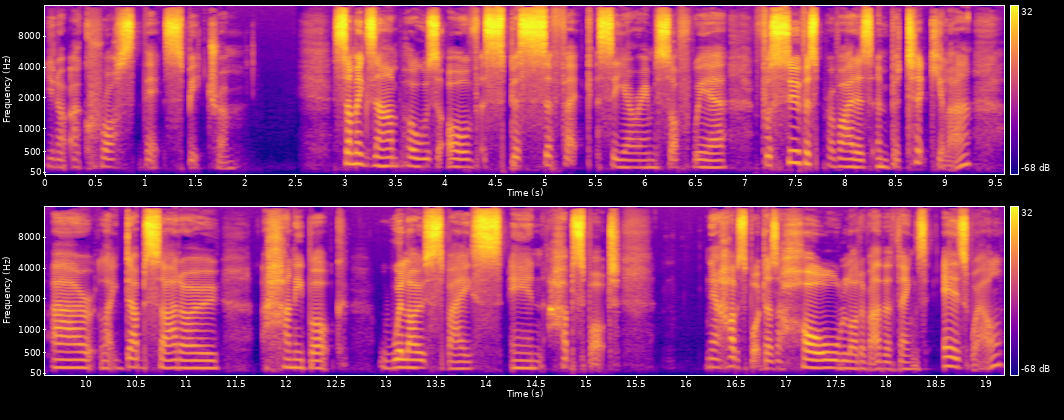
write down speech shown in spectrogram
you know, across that spectrum. Some examples of specific CRM software for service providers in particular are like Dubsado, Honeybook, Willow Space, and HubSpot. Now, HubSpot does a whole lot of other things as well,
